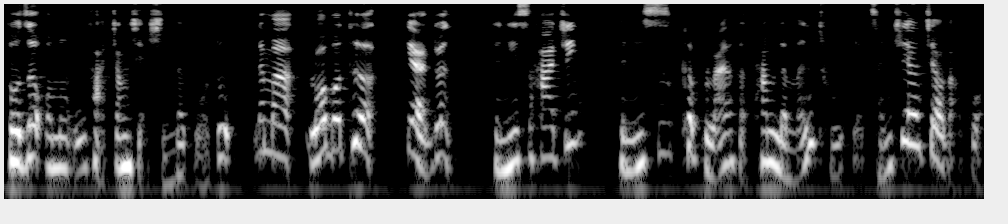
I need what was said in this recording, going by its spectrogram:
否则我们无法彰显神的国度。”那么，罗伯特·蒂尔顿、肯尼斯·哈金、肯尼斯·科普兰和他们的门徒也曾这样教导过。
